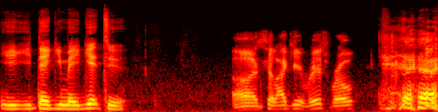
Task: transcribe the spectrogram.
you think you may get to? uh, until I get rich, bro. hey,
